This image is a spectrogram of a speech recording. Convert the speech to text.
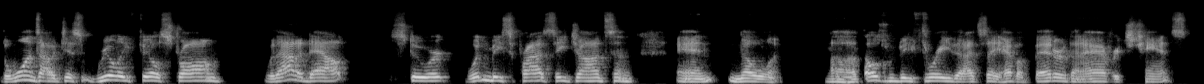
the ones I would just really feel strong, without a doubt, Stewart, wouldn't be surprised to see Johnson and Nolen. Uh, mm-hmm. Uh, those would be three that I'd say have a better than average chance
